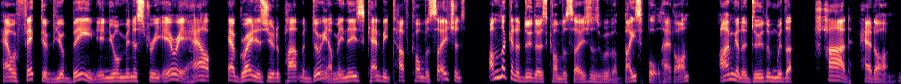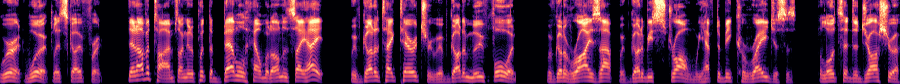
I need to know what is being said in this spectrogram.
how effective you've been in your ministry area, how how great is your department doing? I mean, these can be tough conversations. I'm not going to do those conversations with a baseball hat on. I'm going to do them with a hard hat on. We're at work. Let's go for it. Then other times, I'm going to put the battle helmet on and say, hey, we've got to take territory. We've got to move forward. We've got to rise up. We've got to be strong. We have to be courageous. As the Lord said to Joshua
